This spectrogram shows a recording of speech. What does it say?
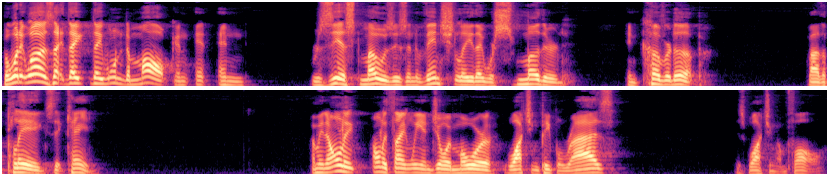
But what it was, they, they, they wanted to mock and, and, and resist Moses, and eventually they were smothered and covered up by the plagues that came. I mean, the only, only thing we enjoy more watching people rise is watching them fall.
